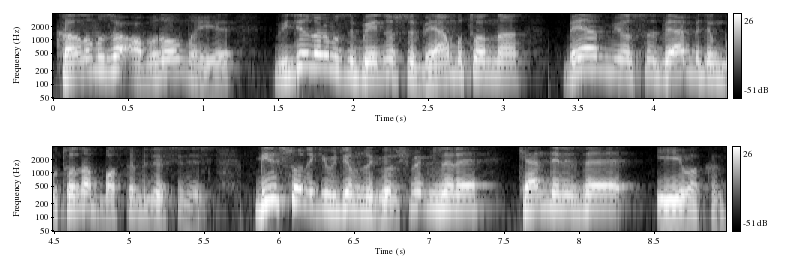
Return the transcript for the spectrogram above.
kanalımıza abone olmayı, videolarımızı beğeniyorsanız beğen butonuna, beğenmiyorsanız beğenmedim butonuna basabilirsiniz. Bir sonraki videomuzda görüşmek üzere. Kendinize iyi bakın.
